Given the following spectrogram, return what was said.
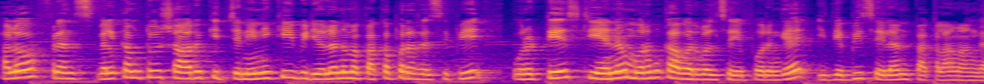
Hello friends welcome to Sharu kitchen இன்னைக்கு வீடியோவில் நம்ம பார்க்க போகிற ரெசிபி ஒரு டேஸ்டியான முருங்கைக்காய் வறுவல் செய்ய போகிறோங்க இது எப்படி செய்யலான்னு பார்க்கலாம் வாங்க.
